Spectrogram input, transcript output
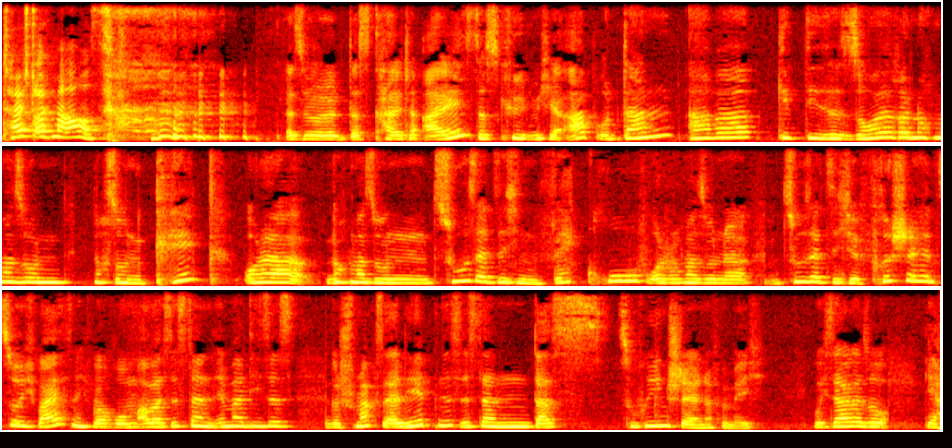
Täuscht euch mal aus. Also das kalte Eis, das kühlt mich ja ab und dann aber gibt diese Säure nochmal so einen, noch so einen Kick oder nochmal so einen zusätzlichen Weckruf oder nochmal so eine zusätzliche Frische hinzu. Ich weiß nicht warum, aber es ist dann immer dieses Geschmackserlebnis ist dann das Zufriedenstellende für mich. Wo ich sage so, ja,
